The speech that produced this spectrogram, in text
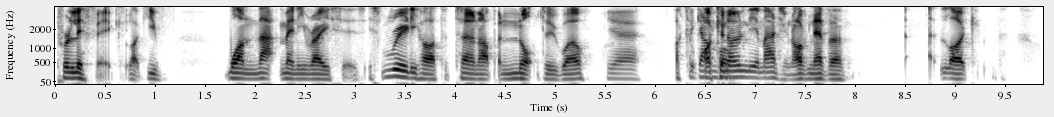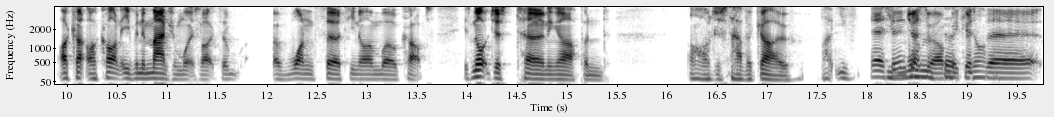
prolific, like you've won that many races. It's really hard to turn up and not do well. Yeah. I can, I can only imagine. I've never like I can't I can't even imagine what it's like to have won 39 World Cups. It's not just turning up and oh just have a go. Like you've Yeah, it's an you've interesting one because 39. the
